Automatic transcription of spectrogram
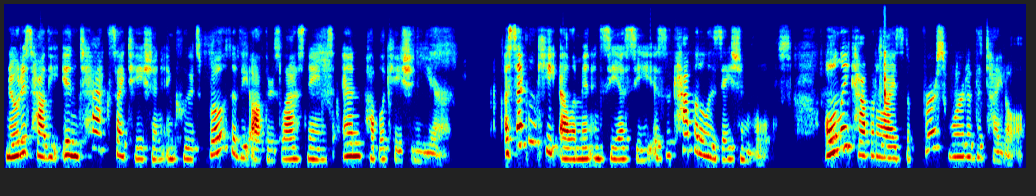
Notice how the in-text citation includes both of the author's last names and publication year. A second key element in CSE is the capitalization rules. Only capitalize the first word of the title.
